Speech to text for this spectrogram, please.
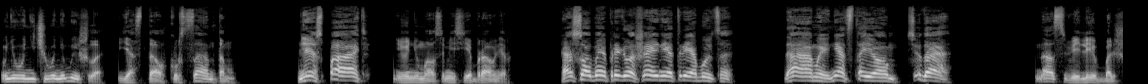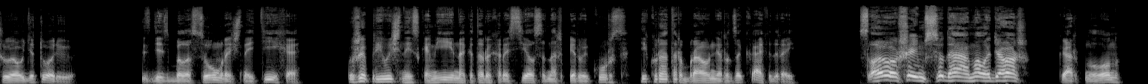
у него ничего не вышло. Я стал курсантом. «Не спать!» — не унимался месье Браунер. Особое приглашение требуется. Дамы, не отстаем! Сюда!» Нас ввели в большую аудиторию. Здесь было сумрачно и тихо. Уже привычные скамьи, на которых расселся наш первый курс, и куратор Браунер за кафедрой. «Слушаем сюда, молодежь!» — каркнул он,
